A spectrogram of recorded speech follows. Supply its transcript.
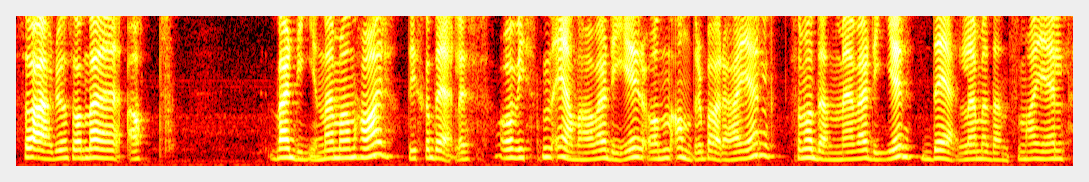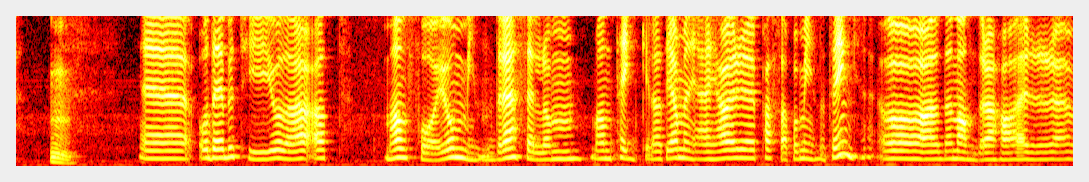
så er det jo sånn at verdiene man har, de skal deles. Og hvis den ene har verdier, og den andre bare har gjeld, så må den med verdier dele med den som har gjeld. Mm. Eh, og det betyr jo da at man får jo mindre, selv om man tenker at ja, men jeg har passa på mine ting, og den andre har eh,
